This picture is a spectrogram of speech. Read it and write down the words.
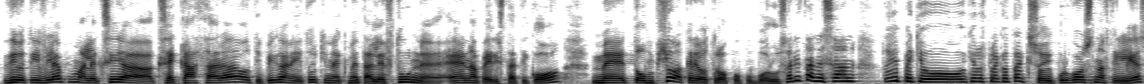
Διότι βλέπουμε, Αλεξία, ξεκάθαρα ότι πήγαν οι Τούρκοι να εκμεταλλευτούν ένα περιστατικό με τον πιο ακραίο τρόπο που μπορούσαν. Ήταν σαν, το είπε και ο κ. Πλακιωτάκης, ο Υπουργός Ναυτιλίας,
